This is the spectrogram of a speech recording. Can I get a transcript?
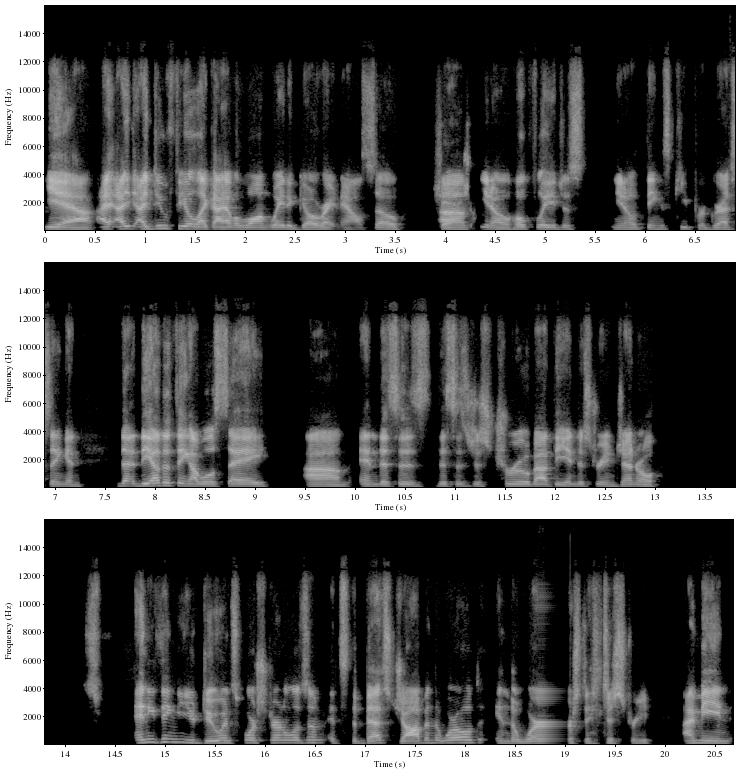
Yeah, I, I, I do feel like I have a long way to go right now. So, sure. um, you know, hopefully, just you know, things keep progressing. And the the other thing I will say, um, and this is this is just true about the industry in general anything you do in sports journalism it's the best job in the world in the worst industry i mean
